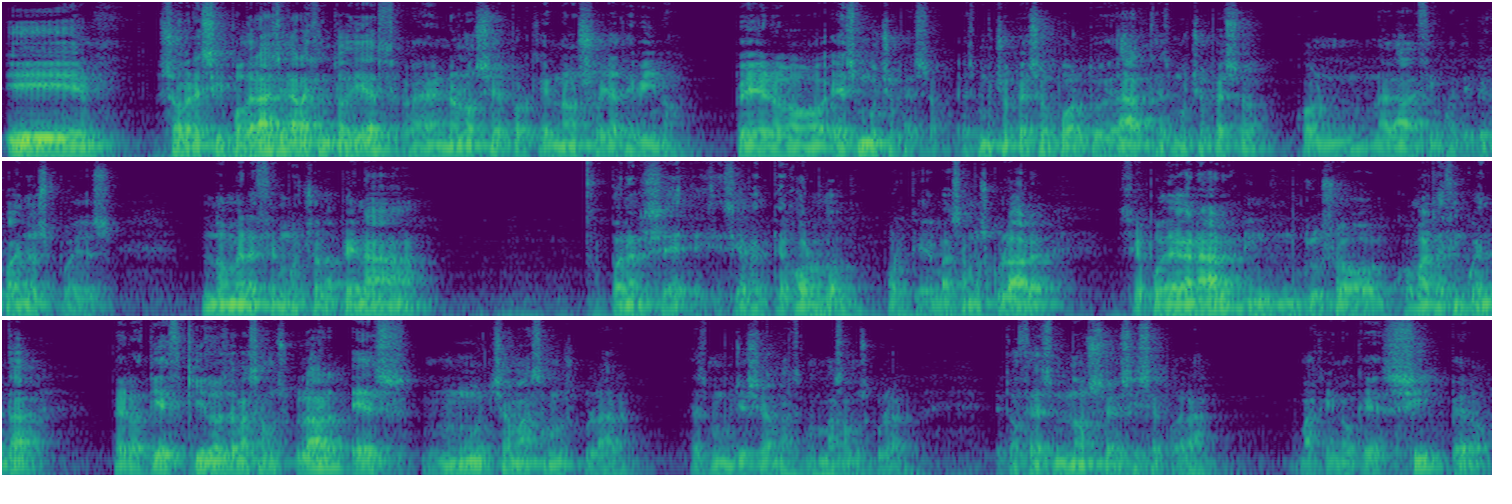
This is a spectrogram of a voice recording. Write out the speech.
Y sobre si podrás llegar a 110, eh, no lo sé porque no soy adivino, pero es mucho peso, es mucho peso por tu edad, es mucho peso, con una edad de 50 y pico años, pues no merece mucho la pena ponerse excesivamente gordo, porque masa muscular se puede ganar incluso con más de 50, pero 10 kilos de masa muscular es mucha masa muscular, es muchísima masa muscular. Entonces no sé si se podrá. Imagino que sí, pero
